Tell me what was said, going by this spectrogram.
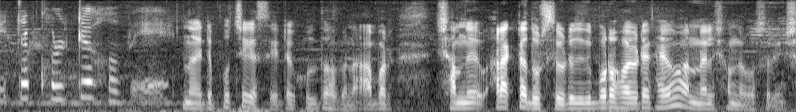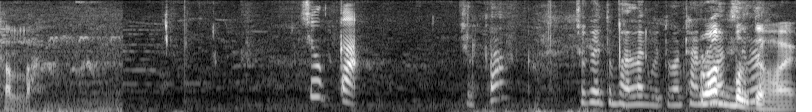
এটা খুলতে হবে। না এটা পচে গেছে এটা খুলতে হবে না। আবার সামনে আর একটা ধরছে ওটা যদি বড় হয় ওটা খাইও আর নাহলে সামনের বছর ইনশাল্লাহ চুকা। চুকা? চুকাই তো ভালো লাগবে তোমার ঠান্ডা বলতে হয়।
